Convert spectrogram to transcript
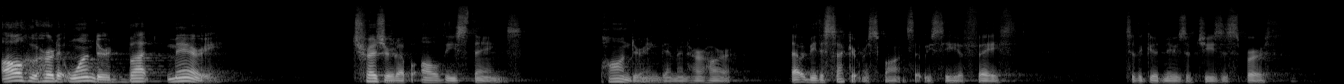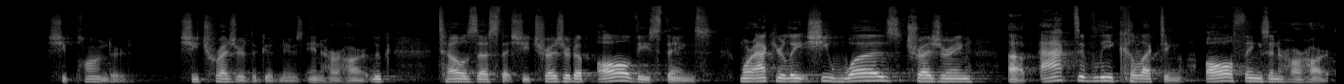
all who heard it wondered, but Mary treasured up all these things pondering them in her heart. That would be the second response that we see of faith to the good news of Jesus' birth. She pondered, she treasured the good news in her heart. Luke tells us that she treasured up all these things. More accurately, she was treasuring up, actively collecting all things in her heart.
